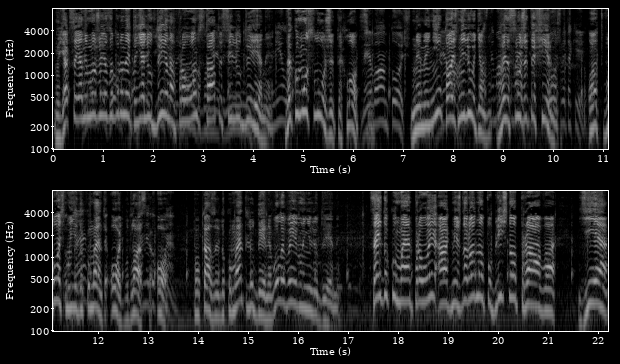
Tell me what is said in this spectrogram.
Ну як це я не можу я заборонити? Я людина в правовому статусі людини. Ви кому служите, хлопці? Не вам точно. Не мені, Не тобто вам. не У вас людям. нема Ви документів. служите фірмі. Ж ви такий? От ось мої Оце? документи. Ось, будь Це не ласка, о, документ. показую документ людини, волевиявлення людини. Цей документ, правовий акт міжнародного публічного права є.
